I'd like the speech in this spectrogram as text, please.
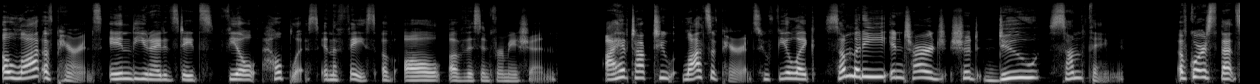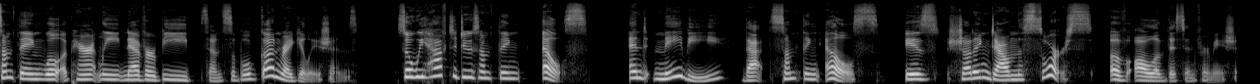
a lot of parents in the United States feel helpless in the face of all of this information. I have talked to lots of parents who feel like somebody in charge should do something. Of course, that something will apparently never be sensible gun regulations. So we have to do something else. And maybe that something else is shutting down the source of all of this information.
